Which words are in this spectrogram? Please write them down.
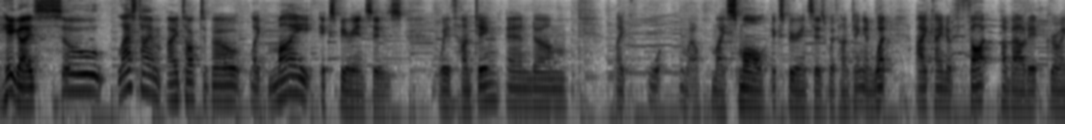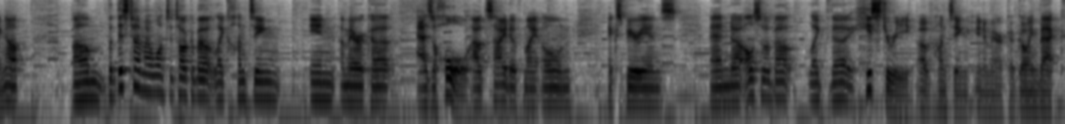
hey guys. So last time I talked about like my experiences with hunting and um, like wh- well my small experiences with hunting and what I kind of thought about it growing up. Um, but this time I want to talk about like hunting in America as a whole, outside of my own experience, and uh, also about like the history of hunting in America, going back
